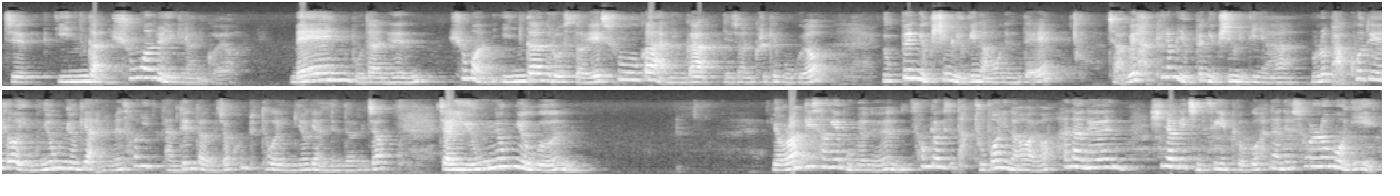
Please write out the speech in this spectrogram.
즉 인간, 휴먼을 얘기를 하는 거예요. 맨보다는 휴먼, 인간으로서의 수가 아닌가 네, 저는 그렇게 보고요. 666이 나오는데 자, 왜 하필이면 666이냐? 물론 바코드에서 응용력이 아니면 선이 안 된다 그러죠. 컴퓨터가 입력이 안 된다 그러죠. 자, 이 666은 11기상에 보면은 성경에서 딱 두 번이 나와요. 하나는 신약의 짐승의 표고 하나는 솔로몬이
